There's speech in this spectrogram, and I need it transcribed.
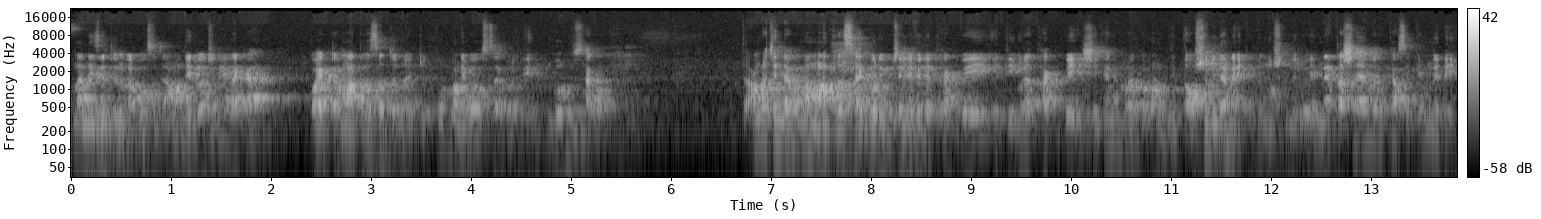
ওনার নিজের জন্য বলছে যে, আমার নির্বাচনী এলাকায় কয়েকটা মাদ্রাসার জন্য একটু কোরবানি ব্যবস্থা করে দিন, গরু, ছাগল। তো আমরা চিন্তা করলাম মাদ্রাসায় গরিব ছেলে ছেলেপেলে থাকবে, এতিমরা থাকবে, সেখানে আমরা কোরবানি দিতে অসুবিধা নাই, কিন্তু মুশকিল হলো নেতা সাহেবের কাছে কেমনে দেই?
